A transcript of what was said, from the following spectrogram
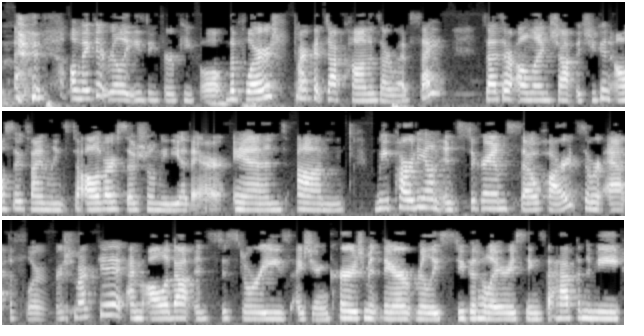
I'll make it really easy for people. Theflourishmarket.com is our website. So that's our online shop, but you can also find links to all of our social media there. And um, we party on Instagram so hard. So we're at the Flourish Market. I'm all about Insta stories. I share encouragement there, really stupid, hilarious things that happen to me.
